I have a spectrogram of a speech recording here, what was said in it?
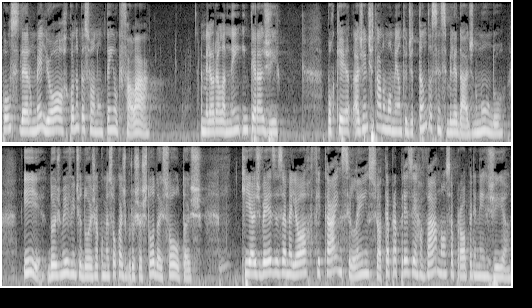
considero melhor, quando a pessoa não tem o que falar, é melhor ela nem interagir. Porque a gente está num momento de tanta sensibilidade no mundo e 2022 já começou com as bruxas todas soltas, que às vezes é melhor ficar em silêncio até para preservar a nossa própria energia.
